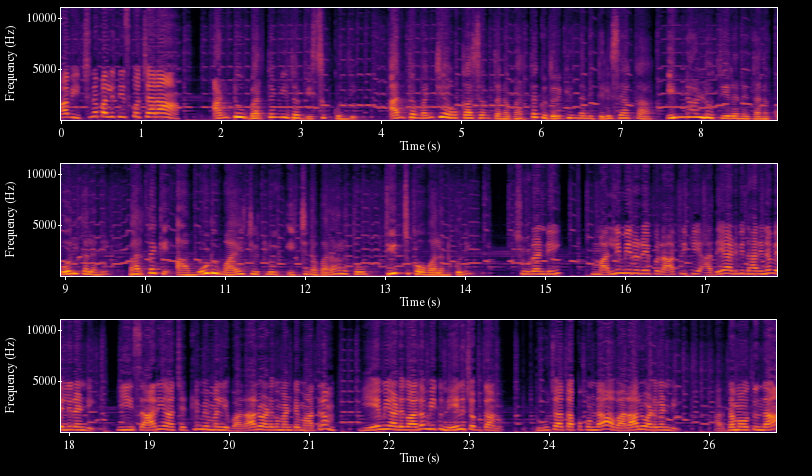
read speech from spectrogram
అవి ఇచ్చిన పల్లి తీసుకొచ్చారా? అంటూ భర్త మీద విసుక్కుంది. అంత మంచి అవకాశం తన భర్తకు దొరికిందని తెలిసాక ఇన్నాళ్ళు తీరని తన కోరికలని భర్తకి ఆ మూడు మాయ చెట్లు ఇచ్చిన వరాలతో తీర్చుకోవాలనుకుని చూడండి మళ్ళీ మీరు రేపు రాత్రికి అదే అడవి దారిన వెళ్ళిరండి. ఈసారి ఆ చెట్లు మిమ్మల్ని వరాలు అడగమంటే మాత్రం ఏమి అడగాలో మీకు నేను చెబుతాను. తూచా తప్పకుండా ఆ వరాలు అడగండి. అర్థమవుతుందా?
